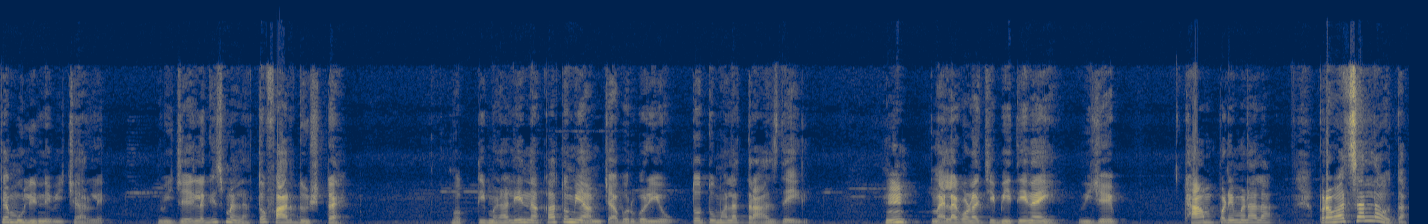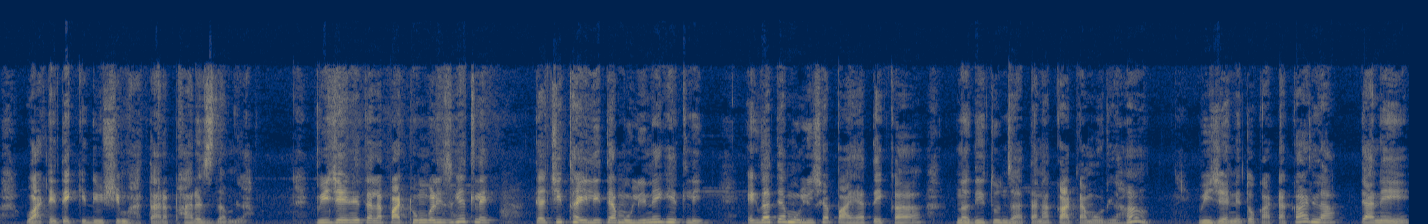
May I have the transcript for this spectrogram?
त्या मुलीने विचारले. विजय लगेच म्हणला तो फार दुष्ट आहे. मग ती म्हणाली नका तुम्ही आमच्याबरोबर येऊ. तो तुम्हाला त्रास देईल. मला कोणाची भीती नाही. विजय ठामपणे म्हणाला प्रवास चालला होता. वाटेत एके दिवशी म्हातारा फारच दमला. विजयने त्याला पाठुंगळीच घेतले. त्याची थैली त्या मुलीने घेतली. एकदा त्या मुलीच्या पायात एका नदीतून जाताना काटा मोडला हां. विजयने तो काटा काढला. त्याने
